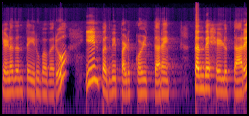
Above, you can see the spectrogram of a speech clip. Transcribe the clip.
ಕೇಳದಂತೆ ಇರುವವರು ಏನ್ ಪದವಿ ಪಡ್ಕೊಳ್ತಾರೆ? ತಂದೆ ಹೇಳುತ್ತಾರೆ,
